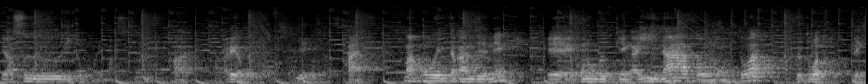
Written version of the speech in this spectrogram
い。安いと思います、はい。ありがとうございます。はい。まあこういった感じでね、えーこの物件がいいなと思う人はグッドボタンぜひ、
